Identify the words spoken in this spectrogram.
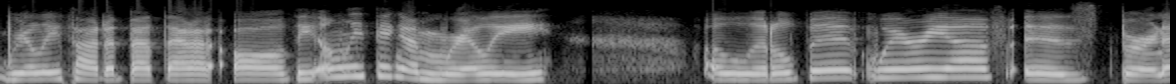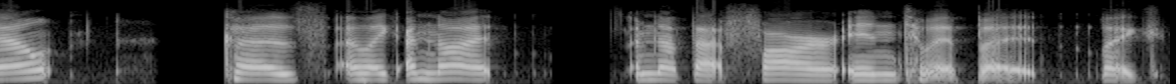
really thought about that at all. The only thing I'm really a little bit wary of is burnout cuz I like I'm not I'm not that far into it, but like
